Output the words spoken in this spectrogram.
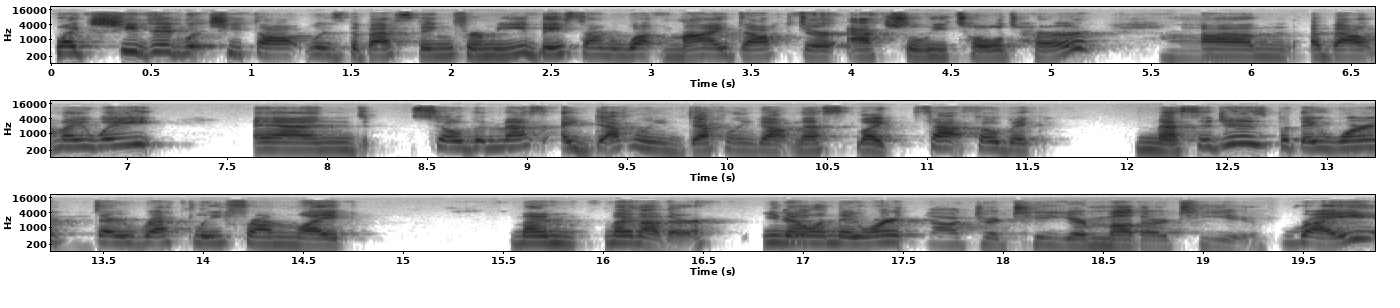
like she did what she thought was the best thing for me based on what my doctor actually told her oh. um, about my weight. And so the mess, I definitely, definitely got mess like fat phobic messages, but they weren't directly from like my my mother you know, and they weren't doctor to your mother to you. Right.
